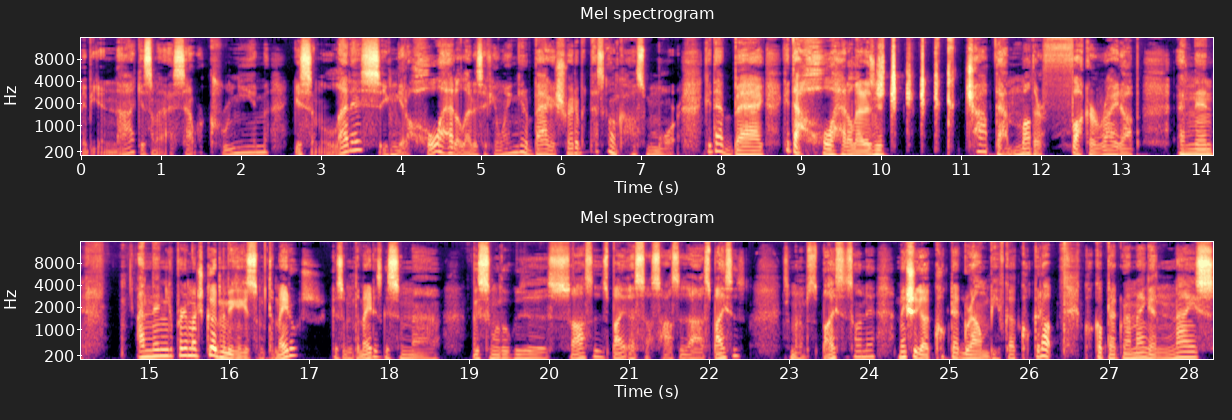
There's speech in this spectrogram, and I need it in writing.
maybe you're not. Get some of that sour cream. Get some lettuce. You can get a whole head of lettuce if you want. You can get a bag of shredded, but that's gonna cost more. Get that bag. Get that whole head of lettuce and just chop that motherfucker right up, and then and then you're pretty much good. Maybe you can get some tomatoes, get some tomatoes, get some uh, get some of those uh, sauces, spice, uh, sauces, uh, spices, some of them spices on there. Make sure you gotta cook that ground beef. Gotta cook it up. Cook up that ground man. Get a nice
